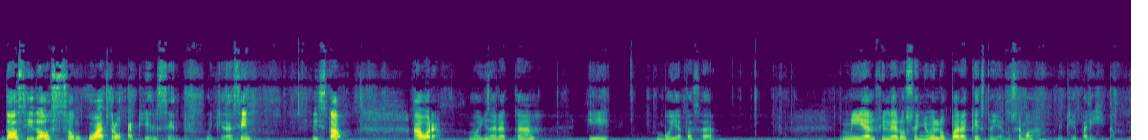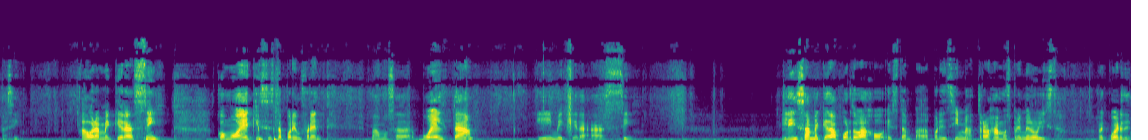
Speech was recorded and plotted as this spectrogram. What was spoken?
2 y 2 son 4 aquí el centro. Me queda así. ¿Listo? Ahora, voy a ayudar acá y voy a pasar mi alfilero señuelo para que esto ya no se mueva. Me quede parejito, así. Ahora me queda así como X está por enfrente. Vamos a dar vuelta y me queda así. Lisa me queda por debajo, estampada por encima. Trabajamos primero lisa. Recuerden,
